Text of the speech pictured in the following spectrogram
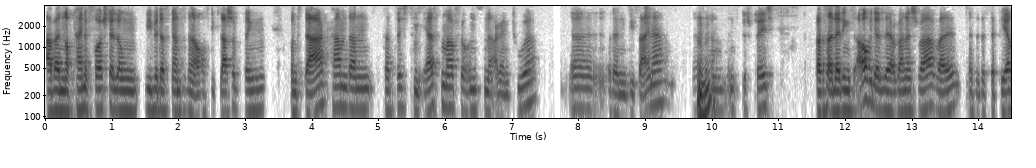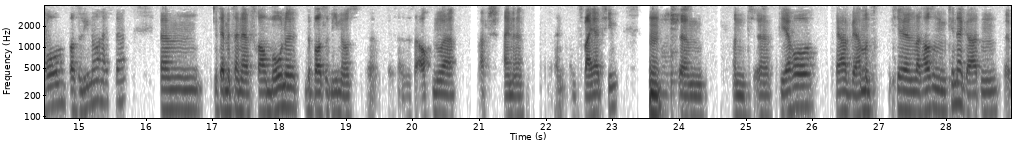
aber noch keine Vorstellung, wie wir das Ganze dann auch auf die Flasche bringen. Und da kam dann tatsächlich zum ersten Mal für uns eine Agentur äh, oder ein Designer äh, mhm. ins Gespräch, was allerdings auch wieder sehr organisch war, weil, also das ist der Piero Bosolino heißt er, ähm, der mit seiner Frau Mone The Bosolinos äh, ist. Also ist auch nur eine, ein, ein Zweierteam. Mhm. Und, ähm, und äh, Piero, ja, wir haben uns hier in Waldhausen im Kindergarten äh,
